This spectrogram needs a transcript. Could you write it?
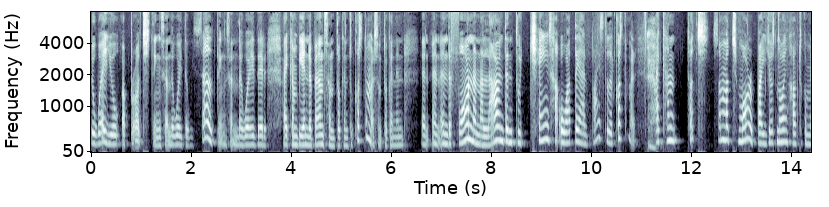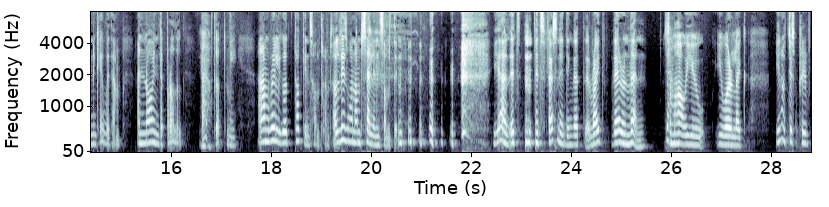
the way you approach things and the way that we sell things and the way that I can be in events and talking to customers and talking in, in, in, in the phone and allowing them to change how, what they advise to their customer. Yeah. I can touch so much more by just knowing how to communicate with them and knowing the product. Yeah. That got me. And I'm really good talking sometimes, at least when I'm selling something. yeah it's it's fascinating that right there and then Yeah. somehow you you were like you know just pre-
